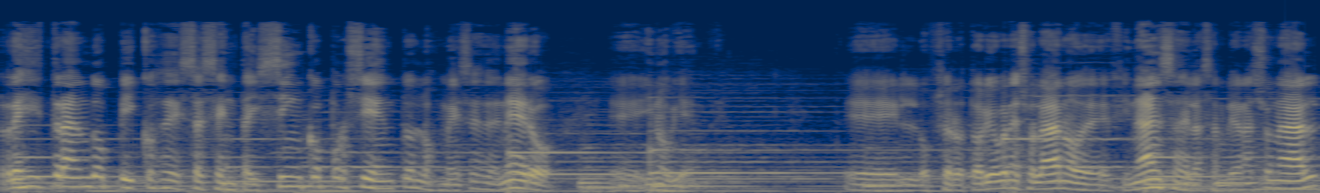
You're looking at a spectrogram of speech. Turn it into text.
registrando picos de 65% en los meses de enero eh, y noviembre. El Observatorio Venezolano de Finanzas de la Asamblea Nacional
